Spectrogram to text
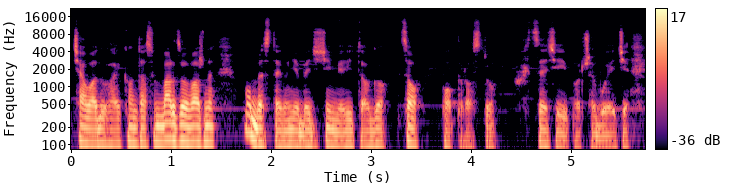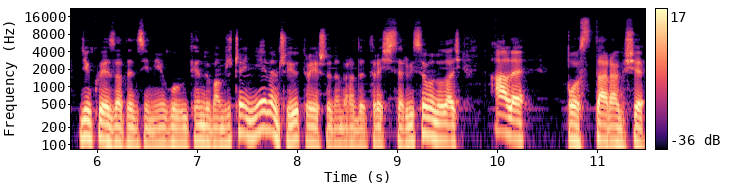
ciała, ducha i konta są bardzo ważne, bo bez tego nie będziecie mieli tego, co po prostu chcecie i potrzebujecie. Dziękuję za atencję, miłego weekendu Wam życzę. Nie wiem, czy jutro jeszcze dam radę treść serwisową dodać, ale postaram się,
